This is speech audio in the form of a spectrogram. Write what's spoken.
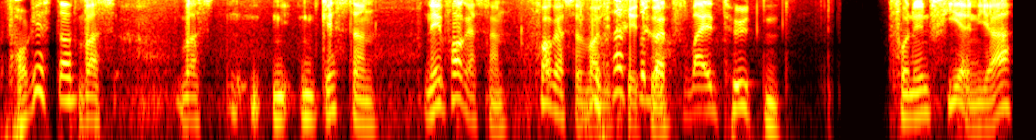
Vorgestern? Was? Was? Gestern? Nee, vorgestern. Vorgestern war du die hast Drehtür. zwei Tüten. Von den vieren, ja.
